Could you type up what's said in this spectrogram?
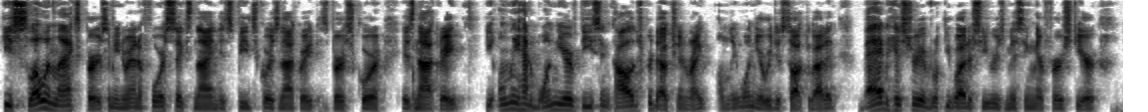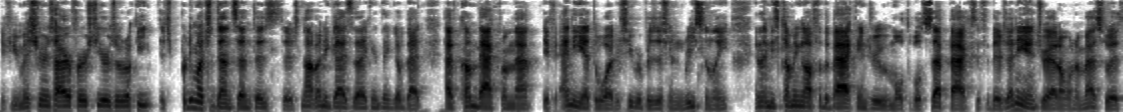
he's slow and lacks burst. I mean, he ran a four six nine. His speed score is not great. His burst score is not great. He only had one year of decent college production, right? Only one year. We just talked about it. Bad history of rookie wide receivers missing their first year. If you miss your entire first year as a rookie, it's pretty much a done sentence. There's not many guys that I can think of that have come back from that, if any, at the wide receiver position recently. And then he's coming off of the back injury with multiple setbacks. If there's any injury I don't want to mess with,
